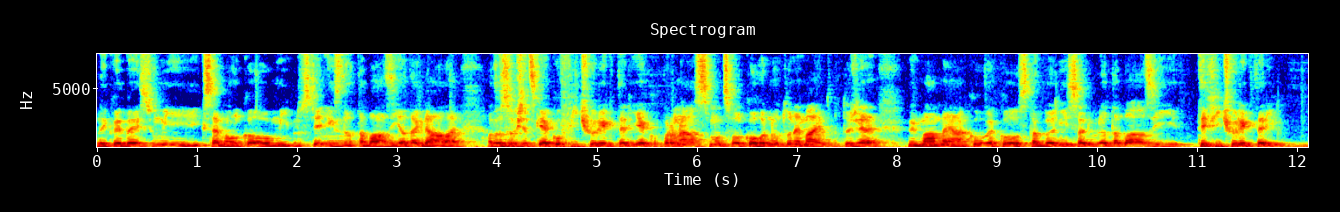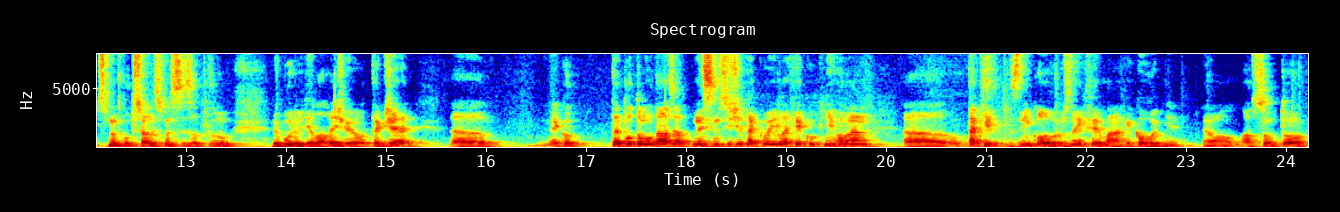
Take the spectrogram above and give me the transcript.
Liquibase umí XML, umí prostě X databází a tak dále. A to jsou všechny jako featurey, které jako pro nás moc velkou hodnotu nemají, protože my máme nějakou jako stabilní sadu databází. Ty featurey, které jsme potřebovali, jsme si za tu dobu dodělali, že jo? Takže uh, jako to je potom otázka. Myslím si, že takovýhle jako knihoven taky vzniklo v různých firmách jako hodně. Jo? A jsou to,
